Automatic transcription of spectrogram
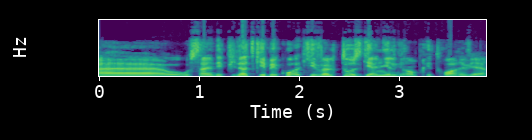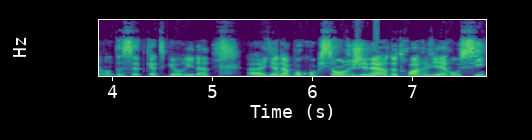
euh, au sein des pilotes québécois qui veulent tous gagner le Grand Prix de Trois-Rivières hein, de cette catégorie-là. Euh, il y en a beaucoup qui sont originaires de Trois-Rivières aussi.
